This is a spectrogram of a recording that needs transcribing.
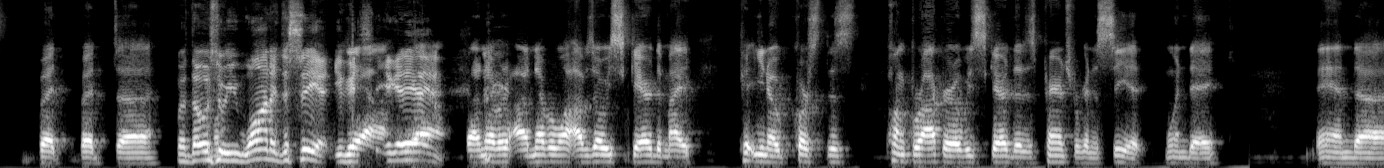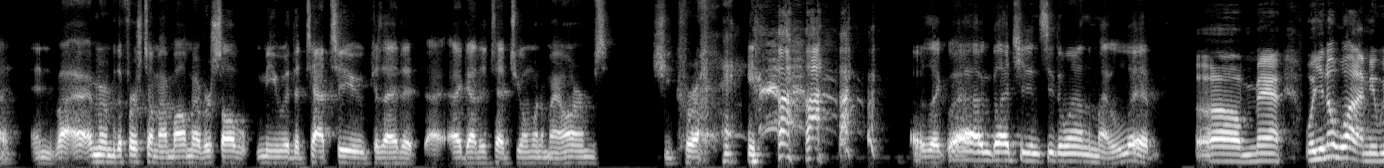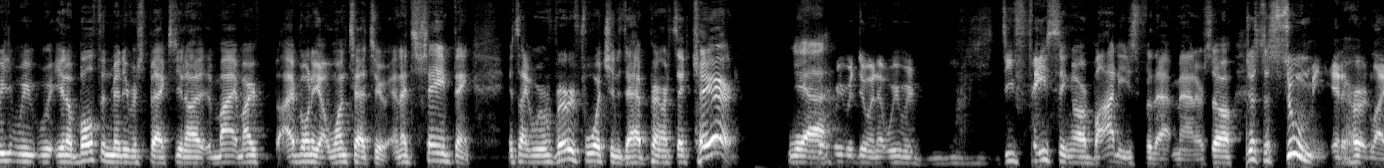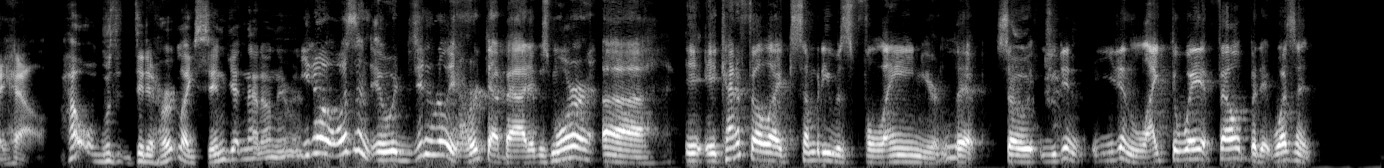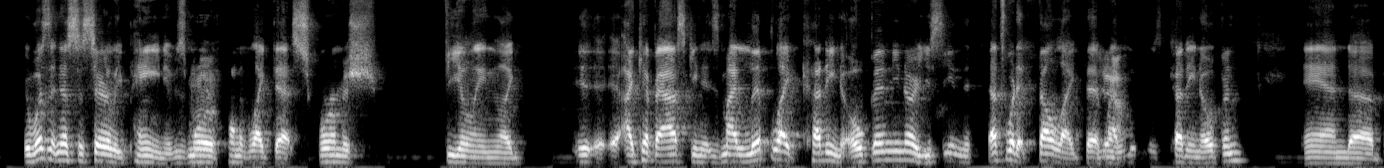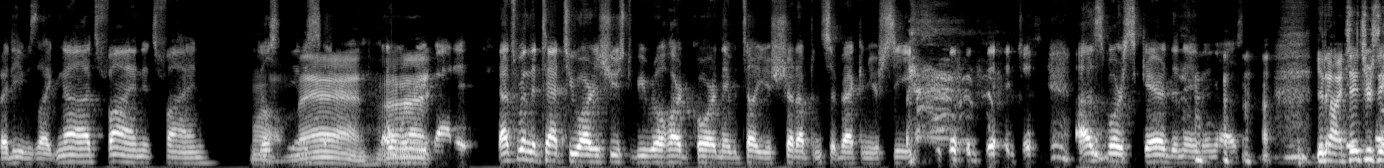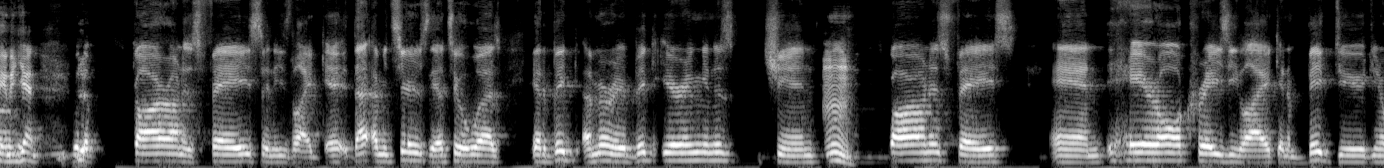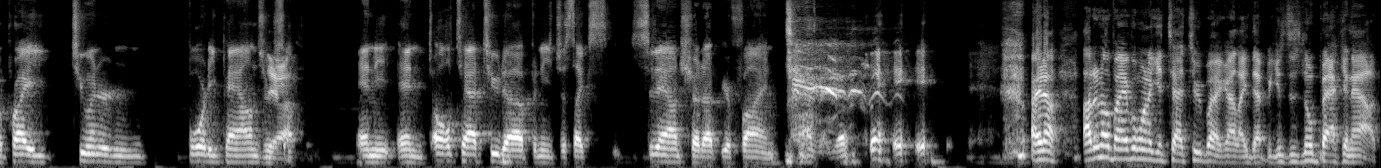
But but uh, But those who you wanted to see it, you could. Yeah, you could yeah. yeah. I never, I never want. I was always scared that my, you know, of course, this punk rocker always scared that his parents were going to see it one day. And uh, and I remember the first time my mom ever saw me with a tattoo because I had a, I- I got a tattoo on one of my arms. She cried. I was like, well, I'm glad she didn't see the one on my lip. Oh man. Well, you know what? I mean, we, we, we, you know, both in many respects, you know, my, my, I've only got one tattoo and it's the same thing. It's like, we were very fortunate to have parents that cared Yeah, we were doing, it. we were defacing our bodies for that matter. So just assuming it hurt like hell. How was it? Did it hurt like sin getting that on there? man? You know, it wasn't. It didn't really hurt that bad. It was more. Uh, it, it kind of felt like somebody was filleting your lip. So you didn't you didn't like the way it felt, but it wasn't. It wasn't necessarily pain. It was more of kind of like that squirmish feeling. Like it, I kept asking, "Is my lip like cutting open?" You know, are you seeing the, That's what it felt like. That my lip was cutting open. And uh, but he was like, "No, it's fine. It's fine." You'll Oh see in a second. man. Don't All worry right. about it. That's when the tattoo artists used to be real hardcore, and they would tell you to shut up and sit back in your seat. Just, I was more scared than anything else. You know, it's interesting. And again, With a scar on his face, and he's like, eh, "That." I mean, seriously, that's who it was. He had a big, I remember, a big earring in his chin, mm, scar on his face, and hair all crazy like, and a big dude. You know, probably two hundred and forty pounds or Yeah. something. And he and all tattooed up, and he's just like, "Sit down, shut up, you're fine." I like, okay. I know. I don't know if I ever want to get tattooed by a guy like that because there's no backing out.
